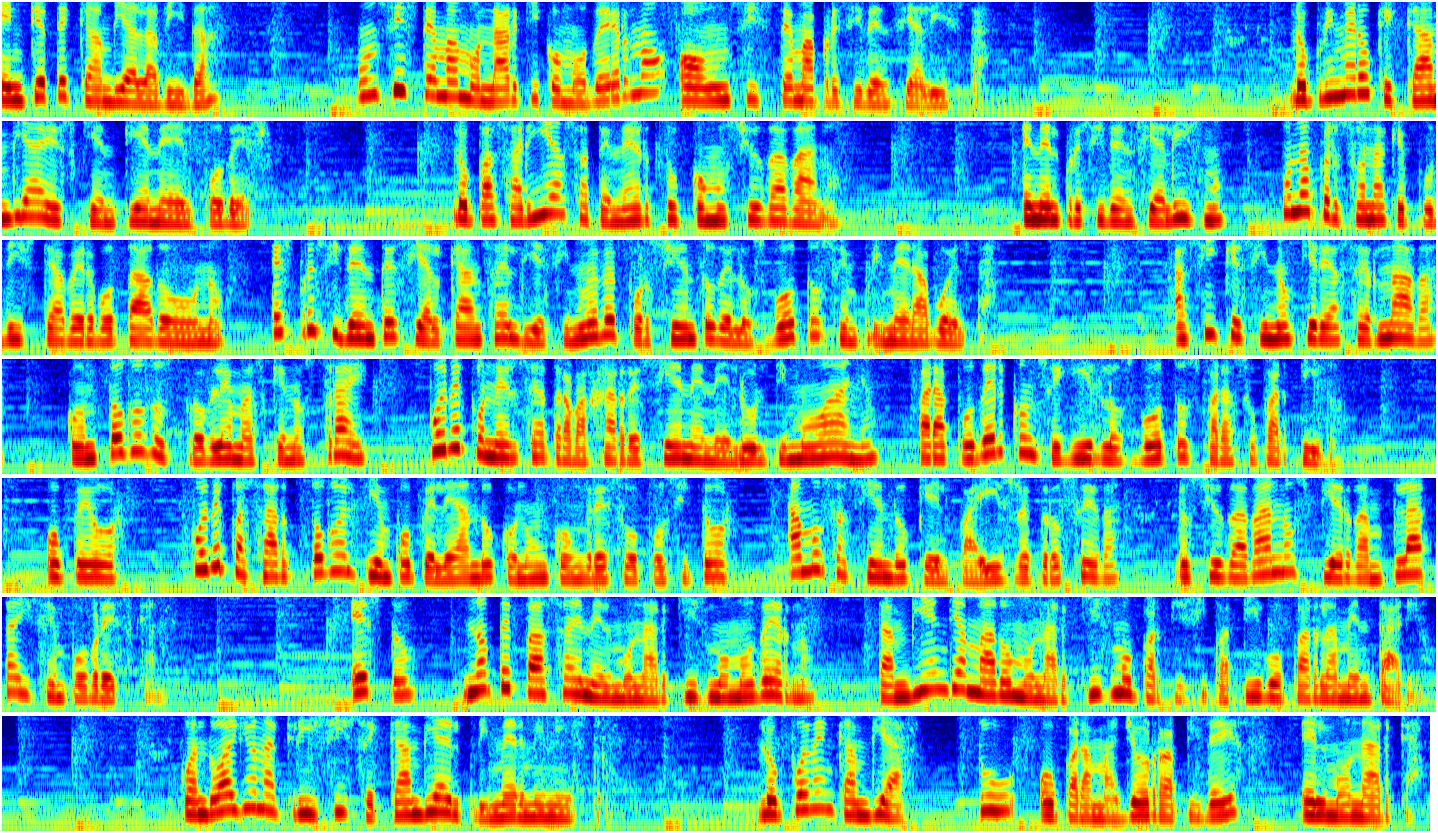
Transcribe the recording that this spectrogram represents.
¿En qué te cambia la vida? ¿Un sistema monárquico moderno o un sistema presidencialista? Lo primero que cambia es quien tiene el poder. Lo pasarías a tener tú como ciudadano. En el presidencialismo, una persona que pudiste haber votado o no, es presidente si alcanza el 19% de los votos en primera vuelta. Así que si no quiere hacer nada, con todos los problemas que nos trae, puede ponerse a trabajar recién en el último año para poder conseguir los votos para su partido. O peor, puede pasar todo el tiempo peleando con un Congreso opositor, ambos haciendo que el país retroceda, los ciudadanos pierdan plata y se empobrezcan. Esto no te pasa en el monarquismo moderno, también llamado monarquismo participativo parlamentario. Cuando hay una crisis se cambia el primer ministro. Lo pueden cambiar, tú o para mayor rapidez, el monarca.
